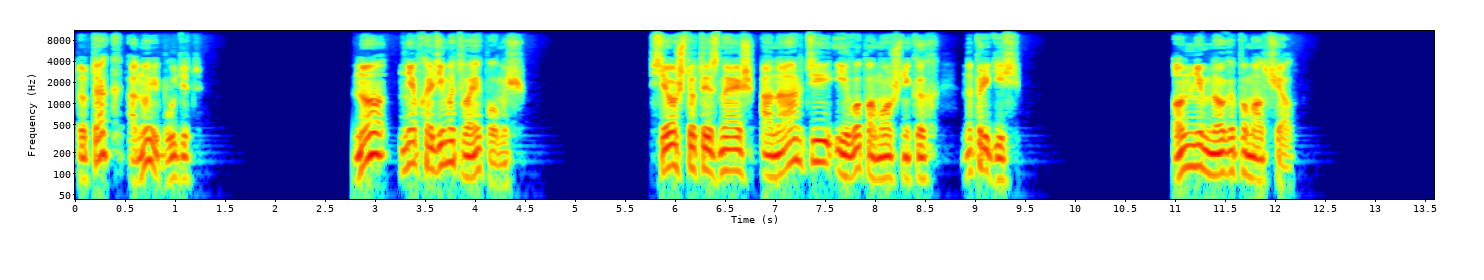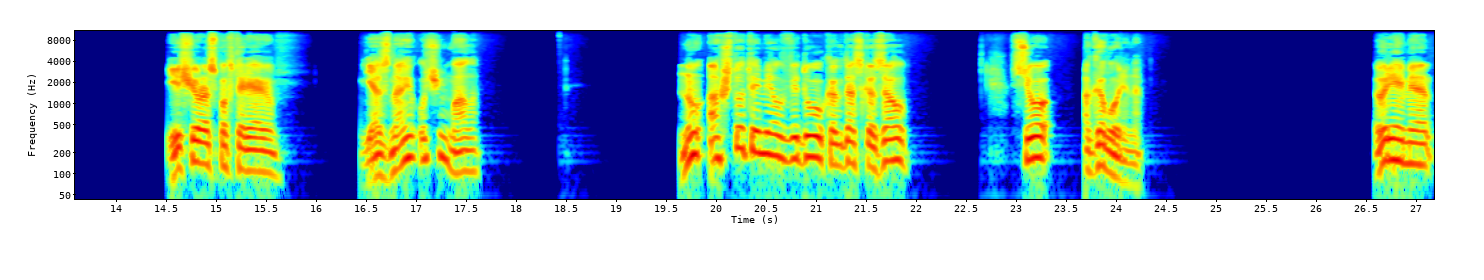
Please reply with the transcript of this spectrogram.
то так оно и будет. Но необходима твоя помощь. Все, что ты знаешь о Нарди и его помощниках, напрягись. Он немного помолчал. Еще раз повторяю, я знаю очень мало. Ну, а что ты имел в виду, когда сказал «все оговорено»? Время,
